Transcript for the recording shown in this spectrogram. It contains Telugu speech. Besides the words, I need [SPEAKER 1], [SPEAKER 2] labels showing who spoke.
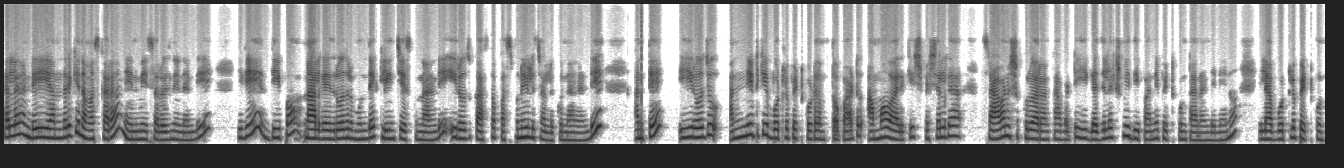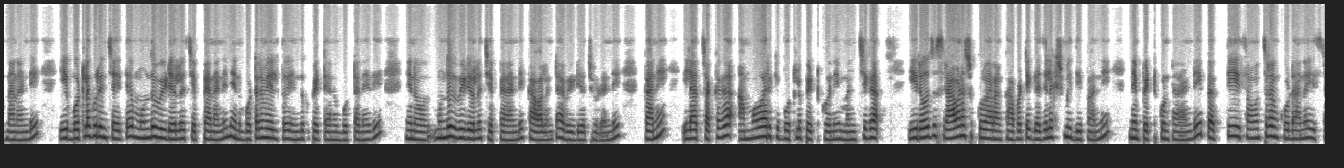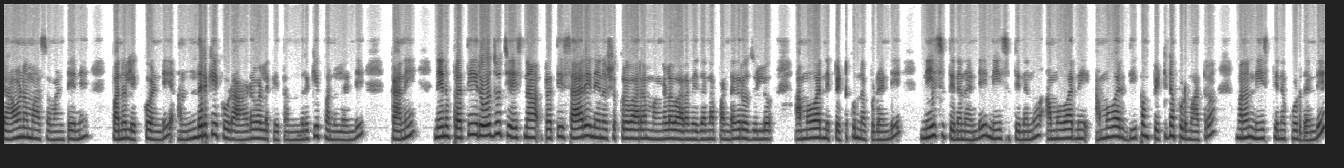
[SPEAKER 1] హలో అండి. అందరికీ నమస్కారం. నేను మీ సరోజినినండి. ఇది దీపం 4, 5 రోజుల ముందే క్లీన్ చేసుకున్నానండి. ఈరోజు కాస్త పసుపు నీళ్ళు చల్లుకున్నానండి. అంతే ఈరోజు అన్నిటికీ బొట్లు పెట్టుకోవడంతో పాటు అమ్మవారికి స్పెషల్‌గా శ్రావణ శుక్రవారం కాబట్టి ఈ గజలక్ష్మి దీపాన్ని పెట్టుకుంటానండి నేను. ఇలా బొట్లు పెట్టుకుంటున్నానండి. ఈ బొట్ల గురించయితే ముందు వీడియోలో చెప్పానండి. నేను బొటనవేలుతో ఎందుకు పెట్టాను బొట్టనేది నేను ముందు వీడియోలో చెప్పానండి. కావాలంటే ఆ వీడియో చూడండి. కానీ ఇలా చక్కగా అమ్మవారికి బొట్లు పెట్టుకొని మంచిగా ఈరోజు శ్రావణ శుక్రవారం కాబట్టి గజలక్ష్మి దీపాన్ని నేను పెట్టుకుంటానండి. ప్రతి సంవత్సరం కూడాను ఈ శ్రావణ మాసం అంటేనే పనులు ఎక్కువ అండి అందరికీ కూడా ఆడవాళ్ళకైతే అందరికీ పనులండి. కానీ నేను ప్రతిరోజు చేసిన ప్రతిసారి నేను శుక్రవారం, మంగళవారం ఏదన్నా పండగ రోజుల్లో అమ్మవారిని పెట్టుకున్నప్పుడండి నీసు తిననండి. నీసు తినను. అమ్మవారిని అమ్మవారి దీపం పెట్టినప్పుడు మాత్రం మనం నీసు తినకూడదండి.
